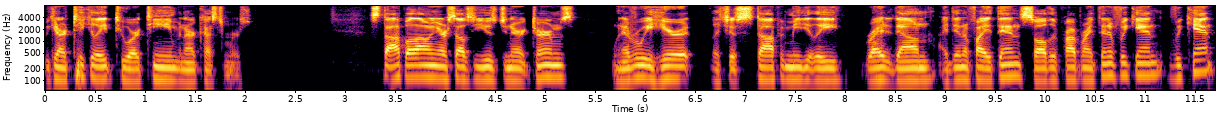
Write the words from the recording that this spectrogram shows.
we can articulate to our team and our customers. Stop allowing ourselves to use generic terms. Whenever we hear it, let's just stop immediately, write it down, identify it then, solve the problem right then if we can. If we can't,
